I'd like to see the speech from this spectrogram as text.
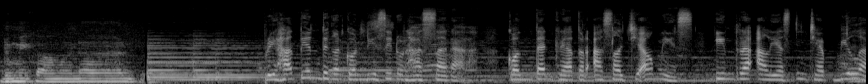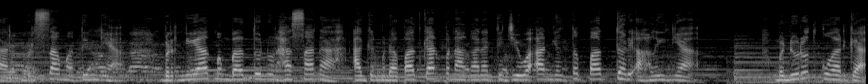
demi keamanan. Prihatin dengan kondisi Nur Hasanah, konten kreator asal Ciamis, Indra alias Encep Bilar bersama timnya berniat membantu Nur Hasanah agar mendapatkan penanganan kejiwaan yang tepat dari ahlinya. Menurut keluarga,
